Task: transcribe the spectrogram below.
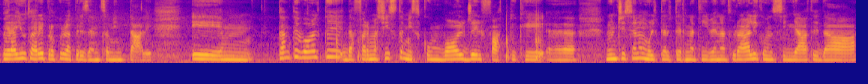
per aiutare proprio la presenza mentale. E mm, Tante volte da farmacista mi sconvolge il fatto che eh, non ci siano molte alternative naturali consigliate dai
